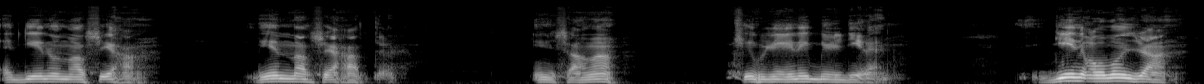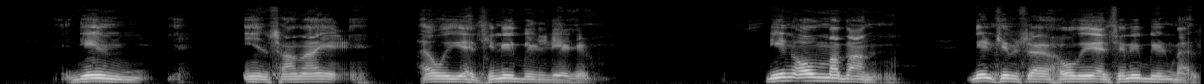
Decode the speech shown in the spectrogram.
E, din nasiha. Din nasihattır. İnsana kimliğini bildiren. Din olunca din insana hüviyetini bildirir. Din olmadan bir kimse hüviyetini bilmez.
